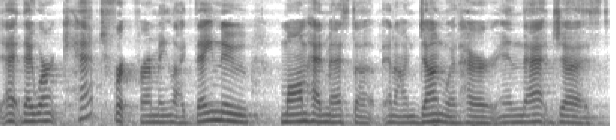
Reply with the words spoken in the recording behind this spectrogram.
that they weren't kept fr- from me. Like they knew mom had messed up, and I'm done with her, and that just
